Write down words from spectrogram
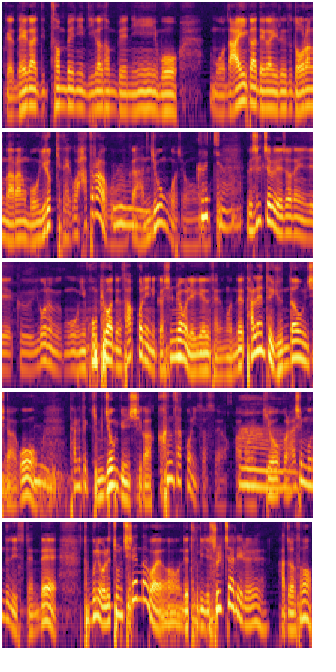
그러니까 내가 네 선배니 네가 선배니 뭐 뭐 나이가 내가 이래도 너랑 나랑 뭐 이렇게 되고 하더라고. 그러니까 음. 안 좋은 거죠. 그렇죠. 그 실제로 예전에 이제 그 이거는 뭐 공표화된 사건이니까 실명을 얘기해도 되는 건데 탤런트 윤다운 씨하고 음. 탤런트 김정균 씨가 큰 사건이 있었어요. 과거에 아. 기억을 하신 분들도 있을 텐데 두 분이 원래 좀 친했나 봐요. 근데 둘이 술자리를 가져서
